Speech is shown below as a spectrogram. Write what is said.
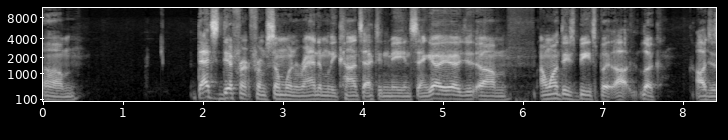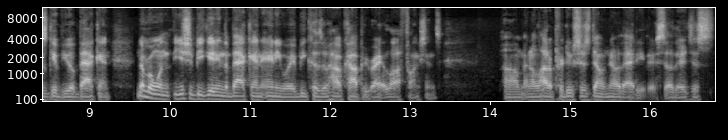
Um, that's different from someone randomly contacting me and saying, yeah, yeah, um, I want these beats, but uh, look, I'll just give you a back end. Number one, you should be getting the back end anyway because of how copyright law functions. Um, and a lot of producers don't know that either. So they're just,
